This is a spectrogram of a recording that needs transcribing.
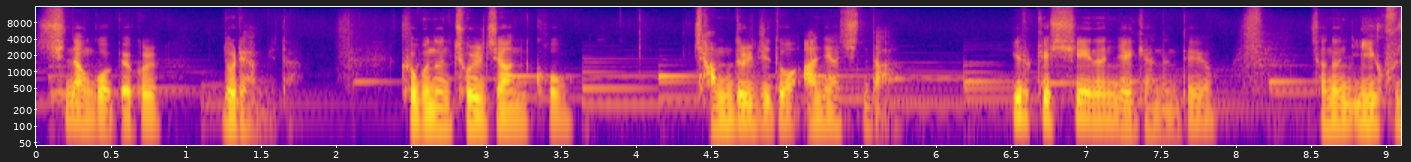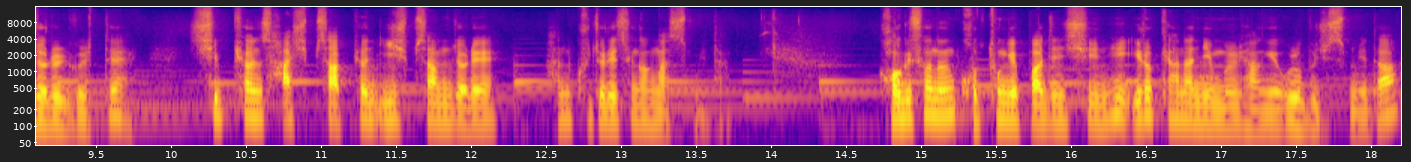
신앙 고백을 노래합니다. 그분은 졸지 않고 잠들지도 아니하신다. 이렇게 시인은 얘기하는데요. 저는 이 구절을 읽을 때 시편 44편 23절에 한 구절이 생각났습니다. 거기서는 고통에 빠진 시인이 이렇게 하나님을 향해 울부짖습니다.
